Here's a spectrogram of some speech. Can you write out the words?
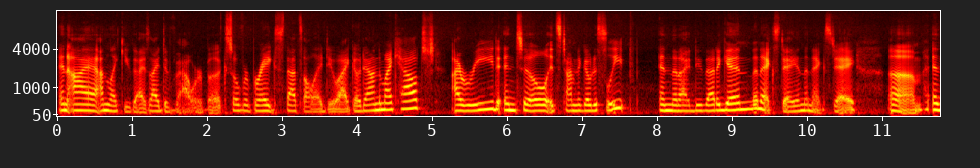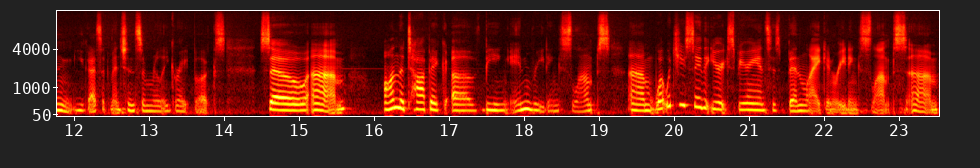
and I, I'm like you guys. I devour books over breaks. That's all I do. I go down to my couch. I read until it's time to go to sleep, and then I do that again the next day and the next day. Um, and you guys have mentioned some really great books. So, um, on the topic of being in reading slumps, um, what would you say that your experience has been like in reading slumps? Um,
